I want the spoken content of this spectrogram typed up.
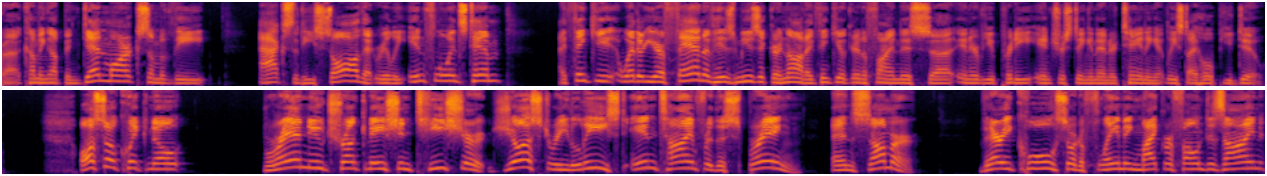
uh, coming up in Denmark, some of the acts that he saw that really influenced him. I think you, whether you're a fan of his music or not, I think you're going to find this uh, interview pretty interesting and entertaining. At least I hope you do. Also, quick note brand new Trunk Nation t shirt just released in time for the spring and summer. Very cool, sort of flaming microphone design.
